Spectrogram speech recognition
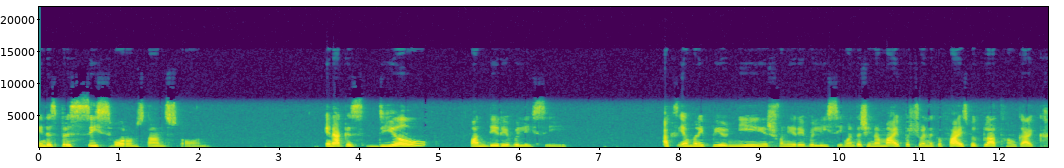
En dis presies waar ons tans staan. En ek is deel van die revolusie. Ek is een van die pioniers van die revolusie want as jy na my persoonlike Facebookblad gaan kyk,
